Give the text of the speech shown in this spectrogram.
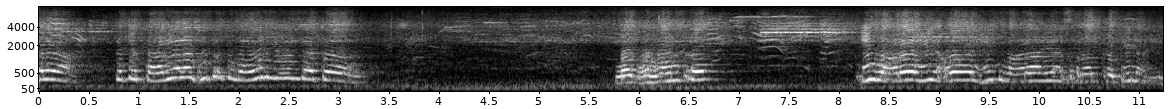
आला तर ते पाण्याला सुद्धा तू वाहून घेऊन जातो. मग भगवंत ही वारा ही हवा हीच वारा या सर्वात कठीण आहे.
